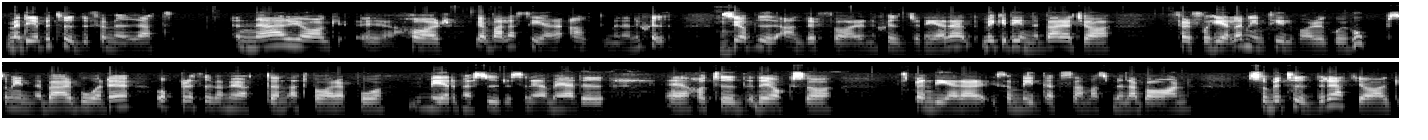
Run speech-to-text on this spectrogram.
men det betyder för mig att när jag eh, har, jag balanserar alltid min energi. Så jag blir aldrig för energidränerad vilket innebär att jag för att få hela min tillvaro att gå ihop som innebär både operativa möten, att vara på med de här styrelserna jag är med i, eh, ha tid där jag också spenderar liksom, middag tillsammans med mina barn så betyder det att jag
